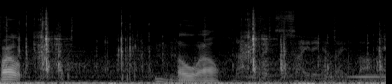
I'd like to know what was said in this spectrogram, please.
Well. Oh well. Not as exciting as I thought.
